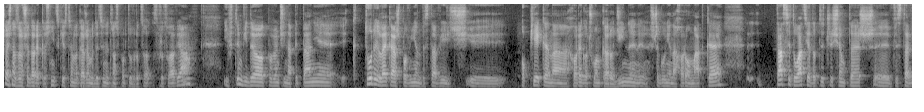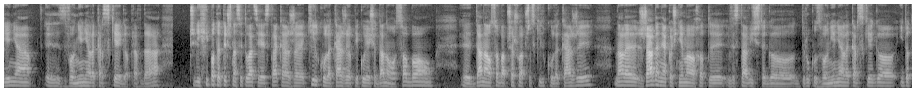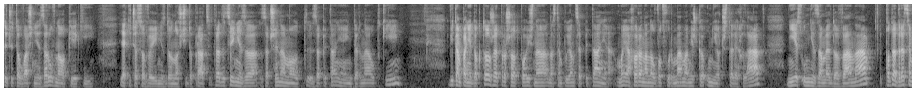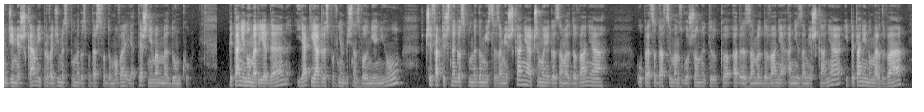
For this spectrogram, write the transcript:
Cześć, nazywam się Darek Kraśnicki, jestem lekarzem medycyny transportu z Wrocławia i w tym wideo odpowiem Ci na pytanie, który lekarz powinien wystawić yy, opiekę na chorego członka rodziny, szczególnie na chorą matkę. Ta sytuacja dotyczy się też yy, wystawienia yy, zwolnienia lekarskiego, prawda? Czyli hipotetyczna sytuacja jest taka, że kilku lekarzy opiekuje się daną osobą, y, dana osoba przeszła przez kilku lekarzy, no ale żaden jakoś nie ma ochoty wystawić tego druku zwolnienia lekarskiego i dotyczy to właśnie zarówno opieki, jak i czasowej niezdolności do pracy. Tradycyjnie za, zaczynam od zapytania internautki. Witam Panie Doktorze, proszę o odpowiedź na następujące pytania. Moja chora na nowotwór mama mieszka u mnie od 4 lat, nie jest u mnie zameldowana. Pod adresem, gdzie mieszkamy i prowadzimy wspólne gospodarstwo domowe, ja też nie mam meldunku. Pytanie numer jeden. Jaki adres powinien być na zwolnieniu? Czy faktycznego wspólnego miejsca zamieszkania, czy mojego zameldowania? U pracodawcy mam zgłoszony tylko adres zameldowania, a nie zamieszkania. I pytanie numer dwa.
